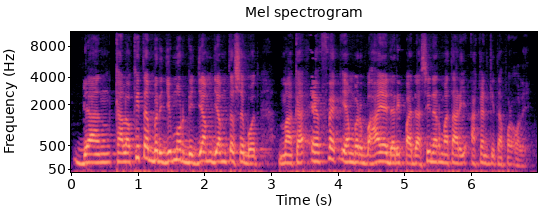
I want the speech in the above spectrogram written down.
Dan kalau kita berjemur di jam-jam tersebut, maka efek yang berbahaya daripada sinar matahari akan kita peroleh.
